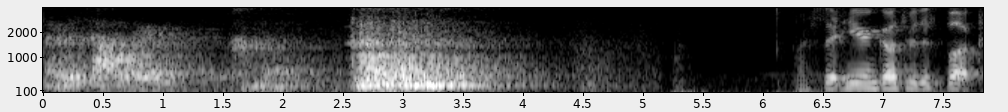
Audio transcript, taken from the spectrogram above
I heard a tap over here. I'll sit here and go through this book.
